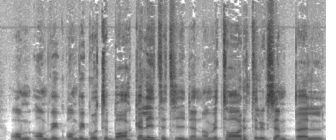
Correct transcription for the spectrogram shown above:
om, om, vi, om vi går tillbaka lite i tiden, om vi tar till exempel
